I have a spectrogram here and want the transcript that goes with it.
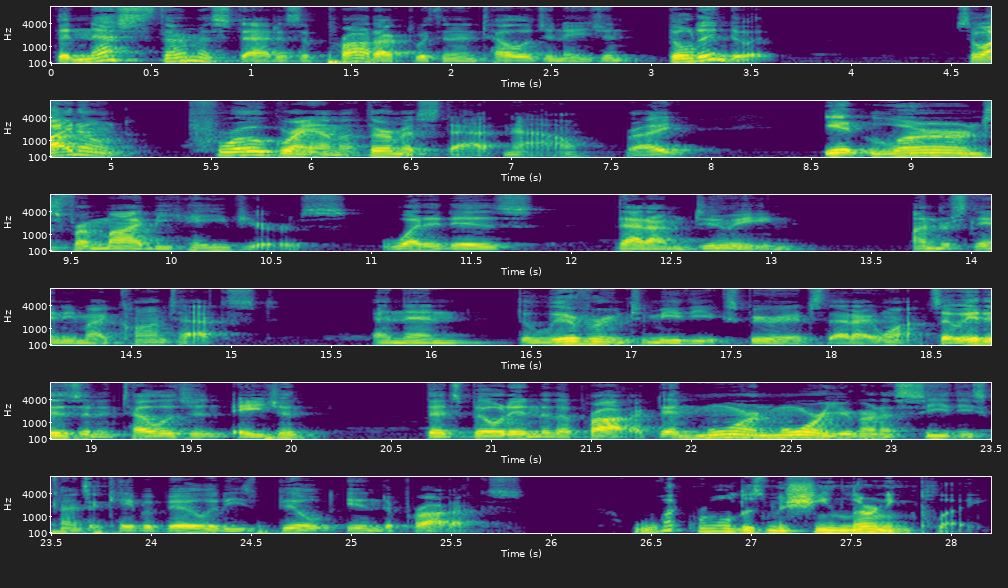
The Nest thermostat is a product with an intelligent agent built into it. So I don't program a thermostat now, right? it learns from my behaviors what it is that I'm doing, understanding my context, and then delivering to me the experience that I want. So it is an intelligent agent that's built into the product. And more and more, you're going to see these kinds of capabilities built into products. What role does machine learning play?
